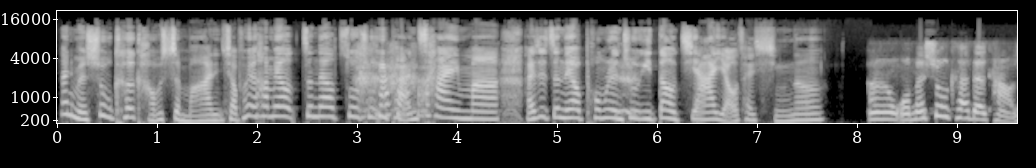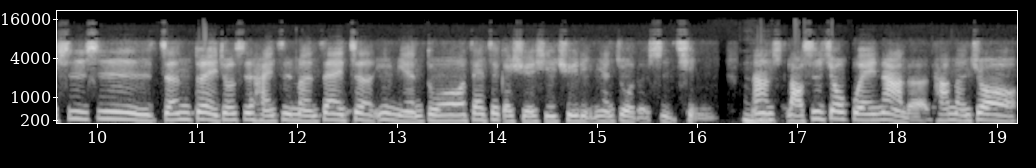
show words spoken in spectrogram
那你们数科考什么啊？小朋友他们要真的要做出一盘菜吗？还是真的要烹饪出一道佳肴才行呢？嗯，我们数科的考试是针对就是孩子们在这一年多在这个学习区里面做的事情，那老师就归纳了，他们就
